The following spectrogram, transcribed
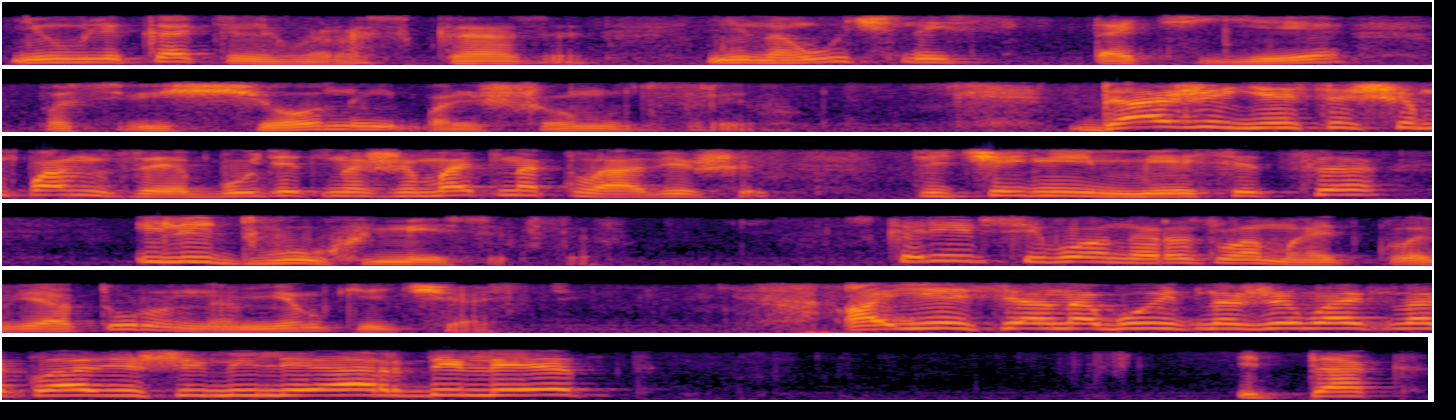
ни увлекательного рассказа, ни научной статье, посвященной Большому взрыву. Даже если шимпанзе будет нажимать на клавиши в течение месяца или двух месяцев, скорее всего, она разломает клавиатуру на мелкие части. А если она будет нажимать на клавиши миллиарды лет? Итак,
